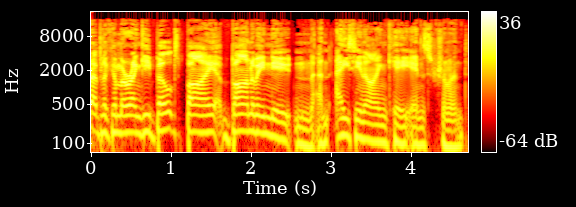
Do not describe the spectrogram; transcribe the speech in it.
Replica Marenghi built by Barnaby Newton, an 89 key instrument.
